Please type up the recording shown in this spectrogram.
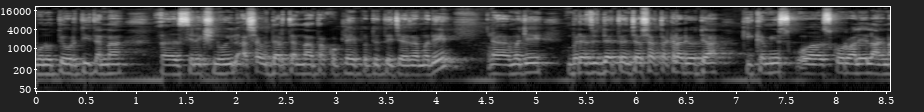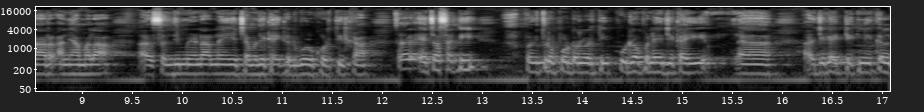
गुणवत्तेवरती त्यांना सिलेक्शन होईल. अशा विद्यार्थ्यांना आता कुठल्याही पद्धतीच्या ह्याच्यामध्ये म्हणजे बऱ्याच विद्यार्थ्यांच्या अशा तक्रारी होत्या की कमी स्को स्कोरवाले लागणार आणि आम्हाला संधी मिळणार नाही याच्यामध्ये काही गडबड करतील का? तर याच्यासाठी पवित्र पोर्टलवरती पूर्णपणे जे काही जे काही टेक्निकल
